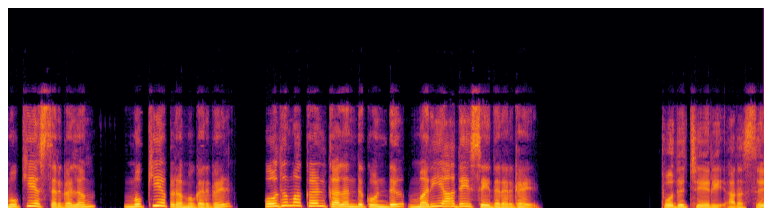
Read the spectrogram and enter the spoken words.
முக்கியஸ்தர்களும் முக்கிய பிரமுகர்கள் பொதுமக்கள் கலந்து கொண்டு மரியாதை செய்தனர்கள் புதுச்சேரி அரசு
